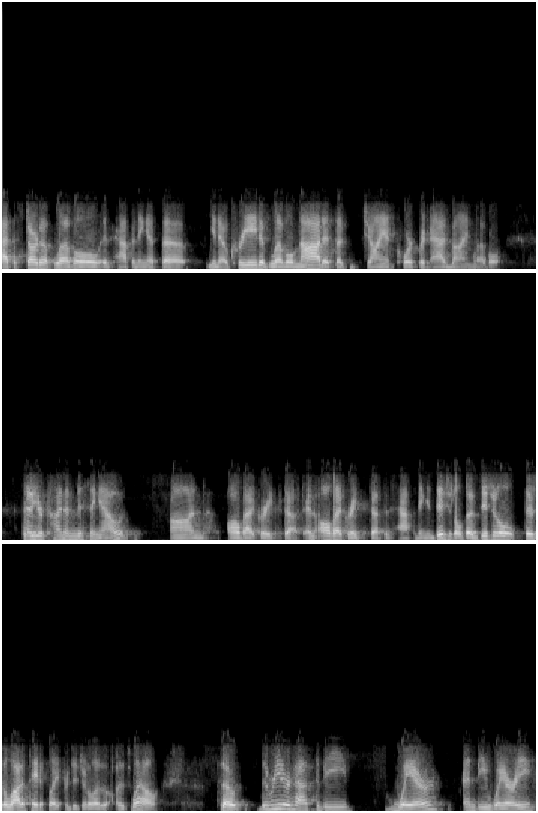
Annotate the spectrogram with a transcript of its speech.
at the startup level, is happening at the, you know, creative level, not at the giant corporate ad buying level. So you're kind of missing out on all that great stuff. And all that great stuff is happening in digital. Though digital, there's a lot of pay to play for digital as, as well. So the reader has to be aware and be wary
